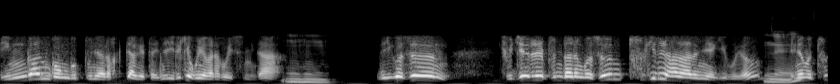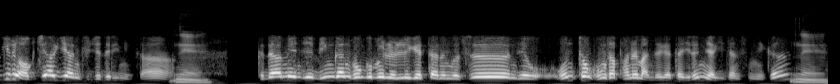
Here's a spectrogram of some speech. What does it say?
민간 공급 분야를 확대하겠다 이제 이렇게 공약을 하고 있습니다. 음. 근데 이것은 규제를 푼다는 것은 투기를 하라는 얘기고요. 네. 왜냐하면 투기를 억제하기 위한 규제들이니까. 네. 그 다음에 이제 민간 공급을 늘리겠다는 것은 이제 온통 공사판을 만들겠다 이런 이야기지 않습니까? 네.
